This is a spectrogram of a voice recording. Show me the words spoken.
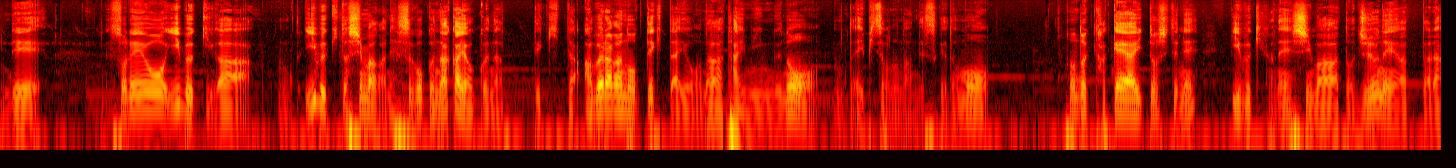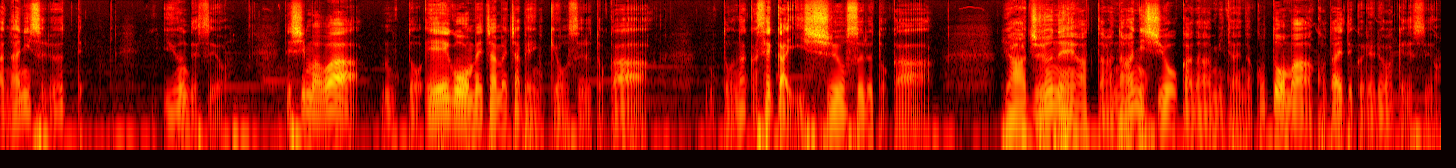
で、それを伊吹が、伊吹と島がね、すごく仲良くなってきた、油が乗ってきたようなタイミングのエピソードなんですけども、その時掛け合いとしてね、伊吹がね、島あと10年あったら何するって言うんですよ。で、島は、うんと、英語をめちゃめちゃ勉強するとか、うんと、なんか世界一周をするとか、いや10年あったら何しようかなみたいなことをまあ答えてくれるわけですよ。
